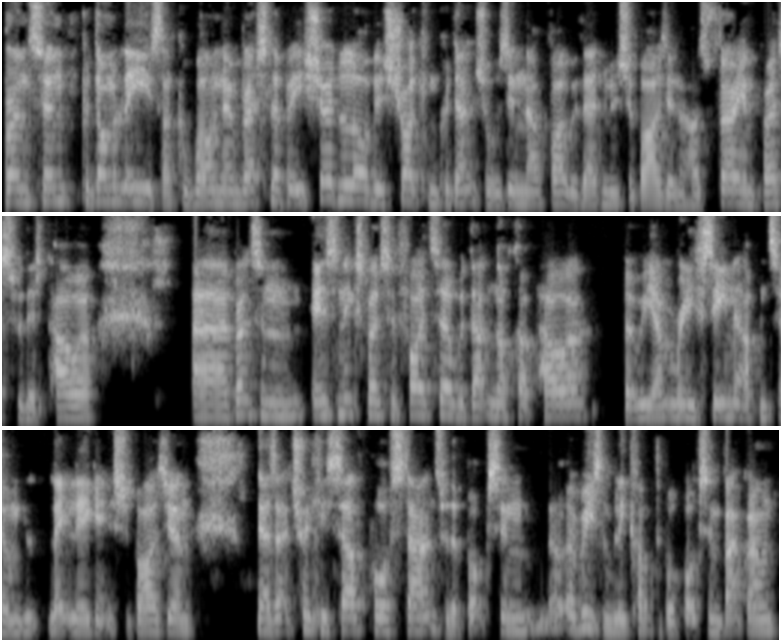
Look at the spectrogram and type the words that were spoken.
Brunson, predominantly he's like a well-known wrestler, but he showed a lot of his striking credentials in that fight with Edmund Shahbazyan, and I was very impressed with his power. Uh, Brunson is an explosive fighter with that knockout power, but we haven't really seen it up until lately against Shahbazyan. He has that tricky southpaw stance with a boxing, a reasonably comfortable boxing background.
